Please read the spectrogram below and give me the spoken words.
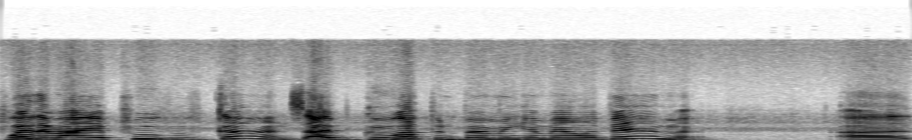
whether I approve of guns. I grew up in Birmingham, Alabama. Uh,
